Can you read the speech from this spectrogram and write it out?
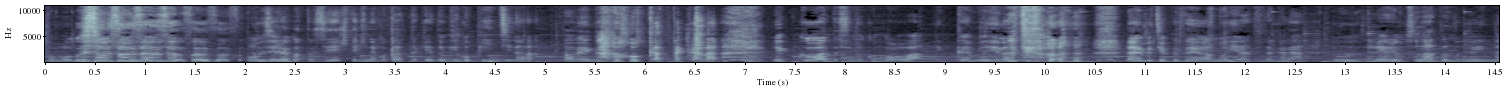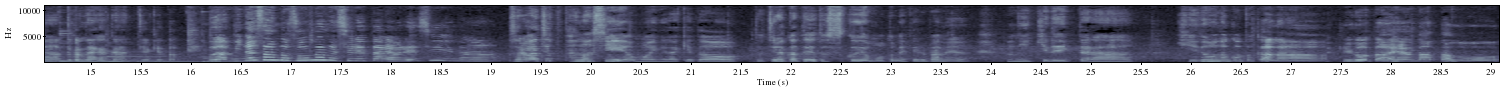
と思う。嘘嘘嘘嘘嘘嘘。嘘面白いこと刺激的なことあったけど結構ピンチな場面が多かったから結構私の心は一回無になってた。ライブ直前は無になってたからうんそれよりもその後のがいいなとか長くなっちゃうけど。うわ皆さんのそんなの知れたら嬉しいな。それはちょっと楽しい思い出だけどどちらかというと救いを求めてる場面の日記で言ったら昨日のことかな。昨日大変だったの。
